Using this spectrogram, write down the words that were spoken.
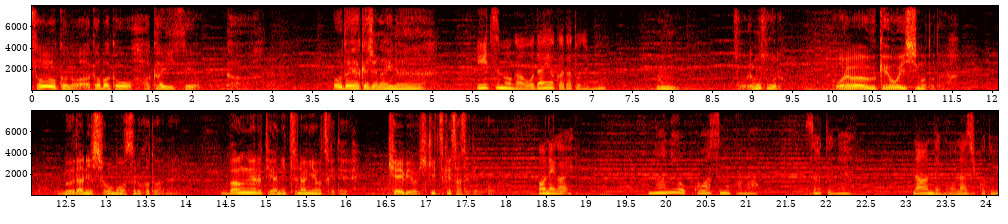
倉庫の赤箱を破壊せよか。穏やかじゃないな。いつもが穏やかだとでも？うんそれもそうだ。これは請負仕事だ。無駄に消耗することはない。バンエルティアにつなぎをつけて警備を引きつけさせておこう。お願い。何を壊すのかな？さてね何でも同じことよ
